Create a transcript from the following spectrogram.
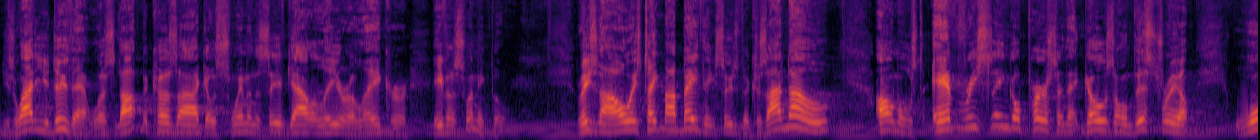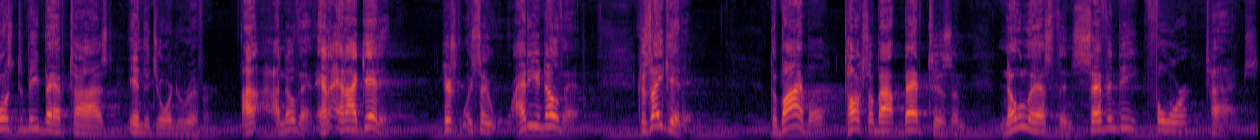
He says, why do you do that? Well, it's not because I go swim in the Sea of Galilee or a lake or even a swimming pool. The reason I always take my bathing suit is because I know almost every single person that goes on this trip wants to be baptized in the Jordan River. I, I know that, and, and I get it. Here's what we say how do you know that? Because they get it. The Bible talks about baptism no less than 74 times.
